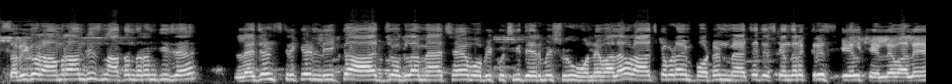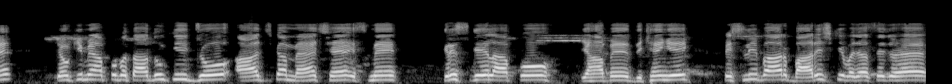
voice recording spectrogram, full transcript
सभी को राम राम जी सनातन धर्म की जय। लेजेंड्स क्रिकेट लीग का आज जो अगला मैच है वो भी कुछ ही देर में शुरू होने वाला है और आज का बड़ा इंपॉर्टेंट मैच है जिसके अंदर क्रिस गेल खेलने वाले हैं। क्योंकि मैं आपको बता दूँ कि जो आज का मैच है इसमें क्रिस गेल आपको यहाँ पे दिखेंगे। पिछली बार बारिश की वजह से जो है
